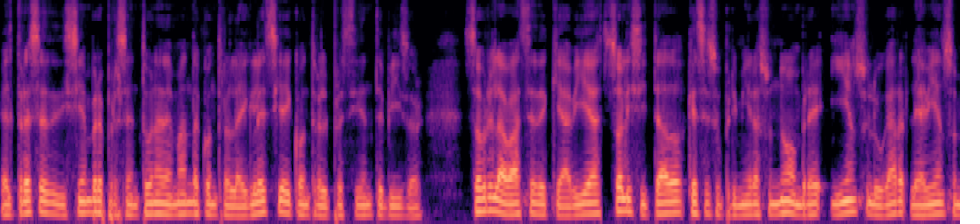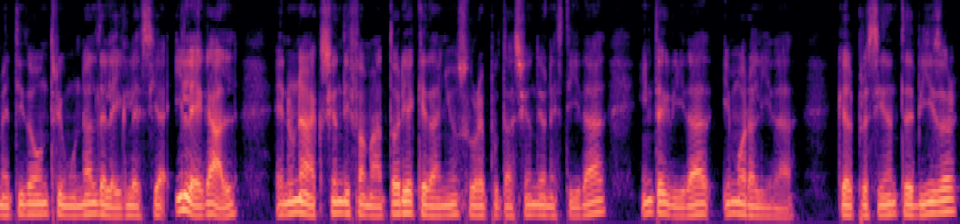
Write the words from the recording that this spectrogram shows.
El 13 de diciembre presentó una demanda contra la Iglesia y contra el presidente Beezer, sobre la base de que había solicitado que se suprimiera su nombre y en su lugar le habían sometido a un tribunal de la Iglesia ilegal en una acción difamatoria que dañó su reputación de honestidad, integridad y moralidad, que el presidente Beezer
